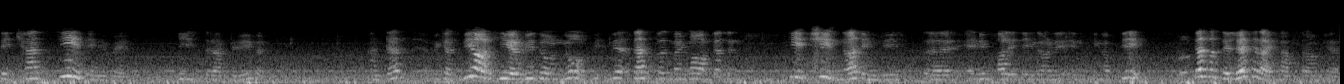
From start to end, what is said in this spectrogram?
they can't see it anywhere. These drug river, And that's because we are here, we don't know. That's what my mom doesn't. He, she's not in this uh, any politics or anything of this. That was the letter I have from her.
